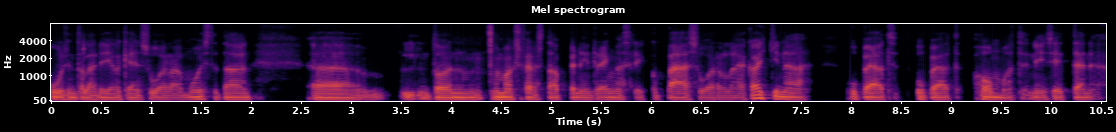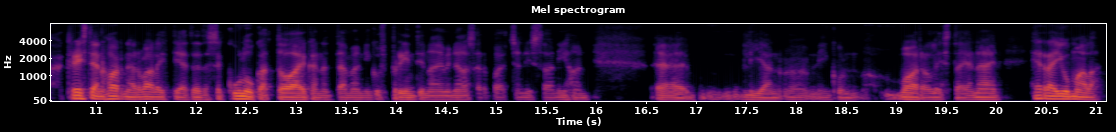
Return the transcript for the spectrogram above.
uusintalähden jälkeen suoraan, muistetaan tuon Max Verstappenin rengasrikko pääsuoralla ja kaikki nämä upeat, upeat hommat, niin sitten Christian Horner valitti, että tässä kulukattoaikana tämä niin kuin sprintin ajaminen Azerbaidžanissa on ihan äh, liian niin kuin vaarallista ja näin. Herra Jumala,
